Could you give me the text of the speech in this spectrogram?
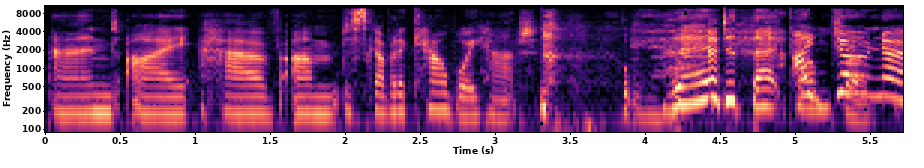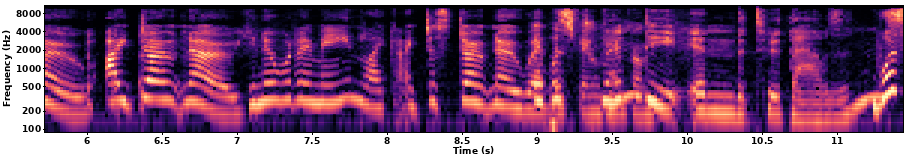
and I have um, discovered a cowboy hat. Where did that come from? I don't from? know. I don't know. You know what I mean? Like I just don't know where It was this thing came from. trendy in the 2000s. Was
